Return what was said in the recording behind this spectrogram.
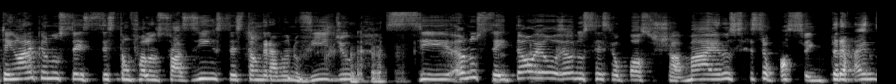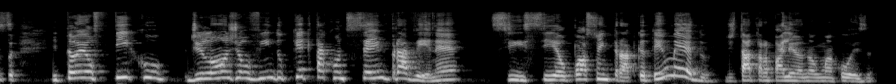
tem hora que eu não sei se vocês estão falando sozinhos, se vocês estão gravando vídeo, se eu não sei. Então eu, eu não sei se eu posso chamar, eu não sei se eu posso entrar. Eu então eu fico de longe ouvindo o que está acontecendo para ver, né? se, se eu posso entrar, porque eu tenho medo de estar tá atrapalhando alguma coisa.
